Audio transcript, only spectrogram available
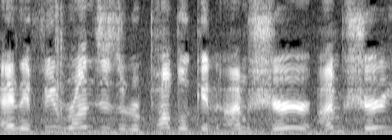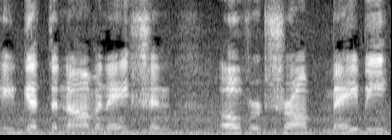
And if he runs as a Republican, I'm sure, I'm sure he'd get the nomination over Trump, maybe,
